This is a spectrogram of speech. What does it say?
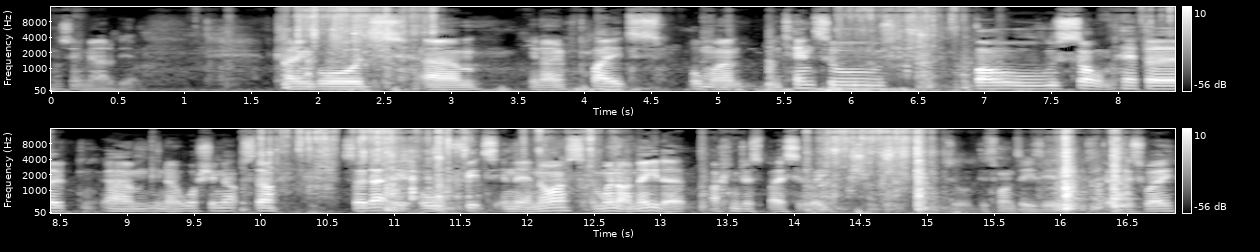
I'll zoom out a bit. Cutting boards, um, you know, plates, all my utensils, bowls, salt and pepper, um, you know, washing up stuff. So that it all fits in there nice. And when I need it, I can just basically, this one's easier, just go this way,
